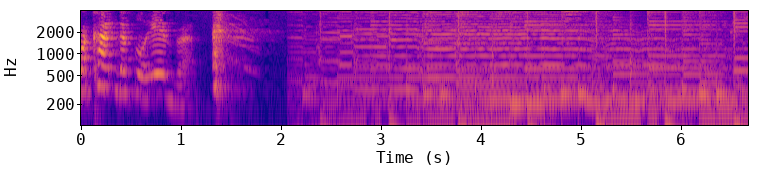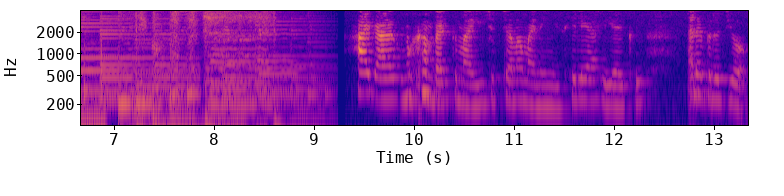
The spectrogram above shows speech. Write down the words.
Wakanda forever. Hi guys, welcome back to my YouTube channel. My name is Hilya Iikuyu. And if it is your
